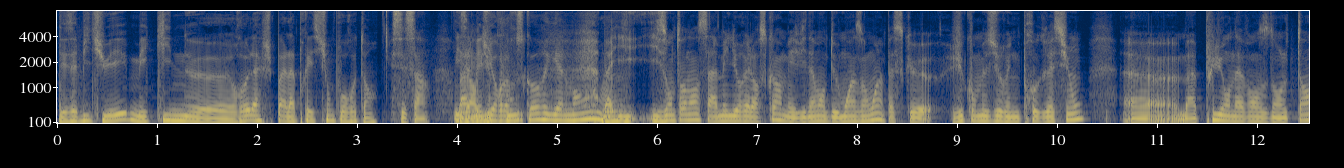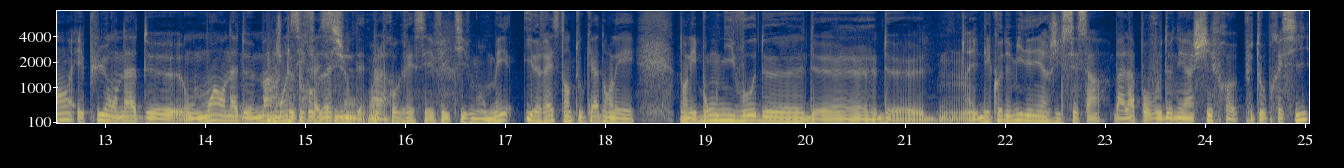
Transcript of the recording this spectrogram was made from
des habitués, mais qui ne relâchent pas la pression pour autant. C'est ça. Ils bah améliorent coup, leur score également bah, euh... ils, ils, ont tendance à améliorer leur score, mais évidemment de moins en moins, parce que vu qu'on mesure une progression, euh, bah, plus on avance dans le temps et plus on a de, moins on a de marge moins de progression. Facile voilà. de progresser effectivement, mais ils restent en tout cas dans les dans les bons niveaux de d'économie de, de, d'énergie. C'est ça. Bah là, pour vous donner un chiffre plutôt précis,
